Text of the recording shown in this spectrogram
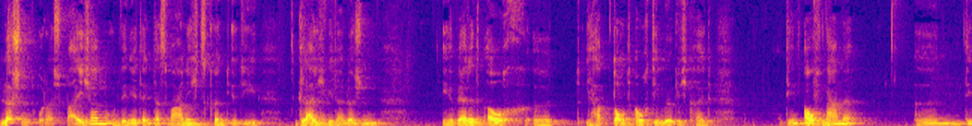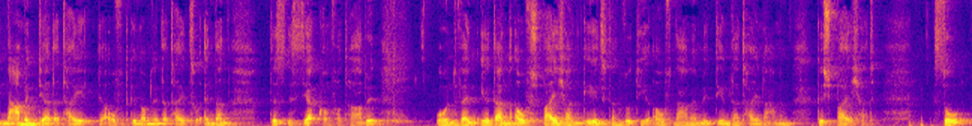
löschen oder speichern und wenn ihr denkt, das war nichts, könnt ihr die gleich wieder löschen. Ihr werdet auch, äh, ihr habt dort auch die Möglichkeit, den Aufnahme, äh, den Namen der Datei, der aufgenommenen Datei zu ändern. Das ist sehr komfortabel. Und wenn ihr dann auf Speichern geht, dann wird die Aufnahme mit dem Dateinamen gespeichert. So,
